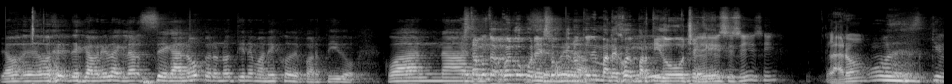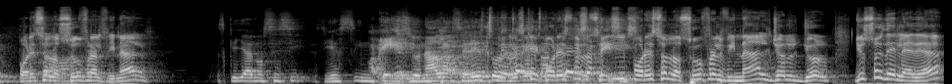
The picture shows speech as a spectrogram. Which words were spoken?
Eh, de Gabriel Aguilar se ganó, pero no tiene manejo de partido. Juana. ¿Estamos de acuerdo con eso? Que no tienen manejo de partido, Cheque. Sí, sí, sí, sí. Claro. Uy, es que, Por eso lo sufre al final. es que ya no sé si, si es intencionado hacer esto. de Es que verdad. por eso, sí, por eso lo sufre al final. Yo, yo, yo soy de la idea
